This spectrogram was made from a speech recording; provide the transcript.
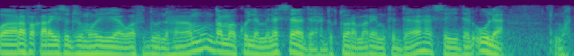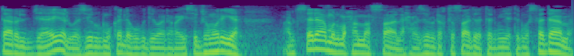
ورافق رئيس الجمهورية وفد هام انضم كل من السادة الدكتورة مريم تداه السيدة الأولى المختار الجاي الوزير المكلف بديوان رئيس الجمهورية. عبد السلام المحمد صالح وزير الاقتصاد والتنمية المستدامة.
